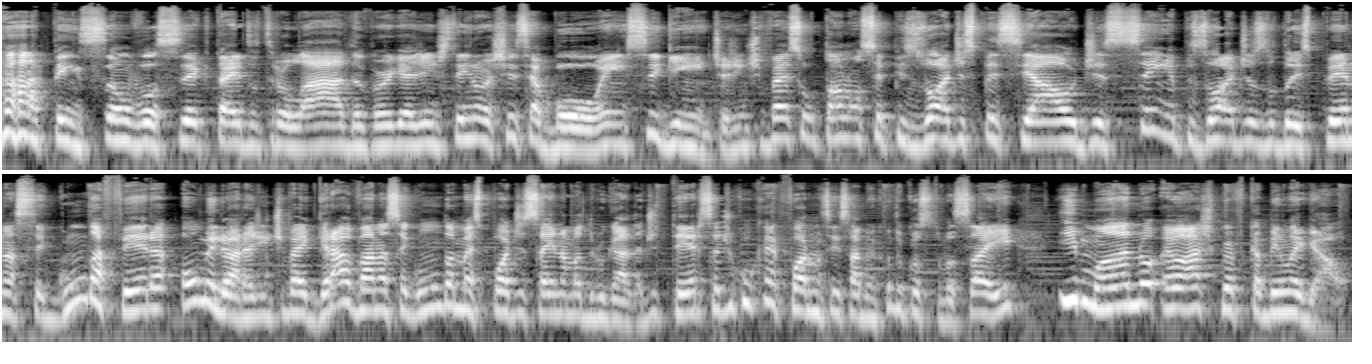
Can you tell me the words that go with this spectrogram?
Atenção você que tá aí do outro lado, porque a gente tem notícia boa, hein? Seguinte, a gente vai soltar o nosso episódio especial de 100 episódios do 2P na segunda-feira, ou melhor, a gente vai gravar na segunda, mas pode sair na madrugada de terça, de qualquer forma, vocês sabem quando costuma sair. E mano, eu acho que vai ficar bem legal.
